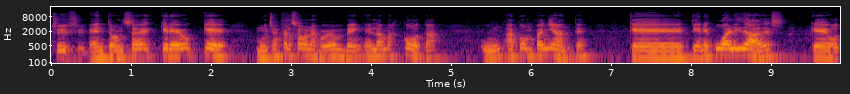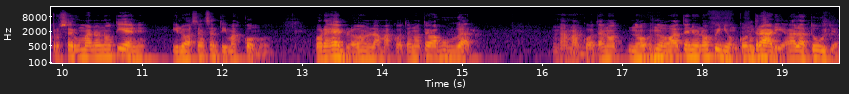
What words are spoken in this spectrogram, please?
Sí, sí. Entonces, creo que muchas personas ven en la mascota un acompañante que tiene cualidades que otro ser humano no tiene y lo hacen sentir más cómodo. Por ejemplo, la mascota no te va a juzgar. La mascota no, no, no va a tener una opinión contraria a la tuya.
